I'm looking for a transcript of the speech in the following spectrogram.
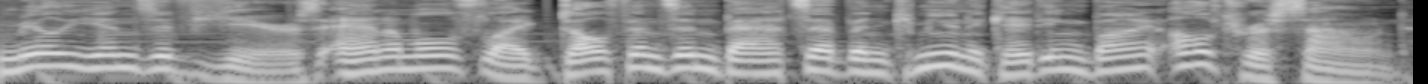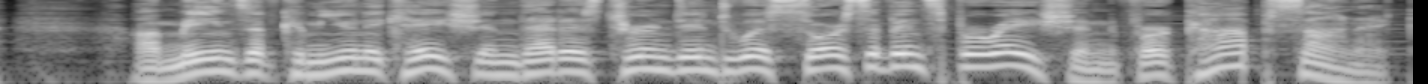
millions of years, animals like dolphins and bats have been communicating by ultrasound, a means of communication that has turned into a source of inspiration for CopSonic.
